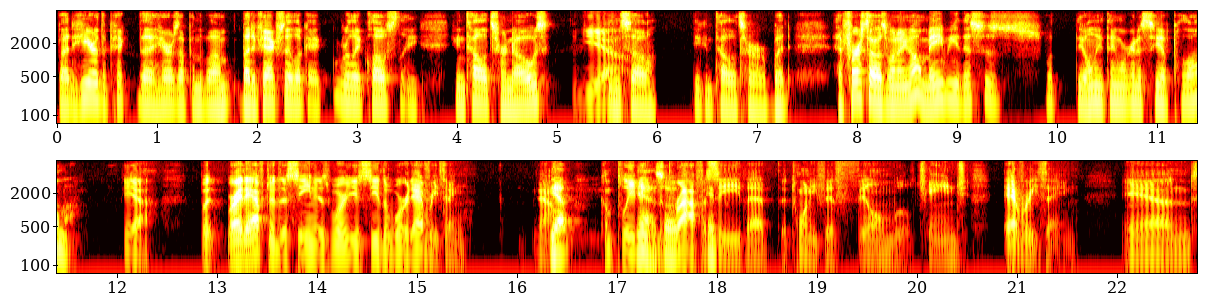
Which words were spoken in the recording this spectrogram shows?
But here the pick the hair's up in the bun. But if you actually look at really closely, you can tell it's her nose. Yeah. And so you can tell it's her. But at first I was wondering, oh, maybe this is what the only thing we're gonna see of Paloma. Yeah. But right after the scene is where you see the word everything. Now. Yep. completing Yeah, the so it- prophecy that the 25th film will change everything. And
